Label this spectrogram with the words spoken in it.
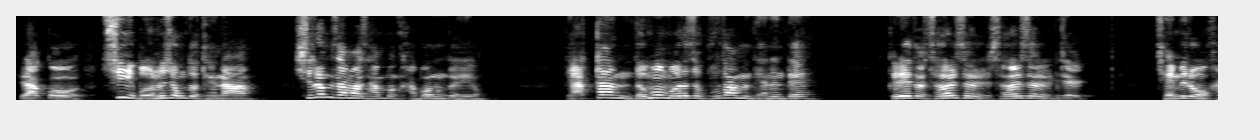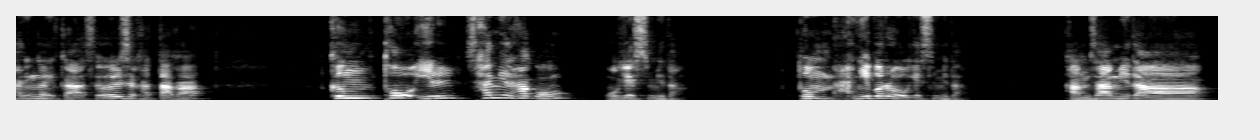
그래갖고 수입 어느 정도 되나 실험 삼아서 한번 가보는 거예요. 약간 너무 멀어서 부담은 되는데 그래도 슬슬 슬슬 이제 재미로 가는 거니까 슬슬 갔다가 금, 토, 일, 3일 하고 오겠습니다. 돈 많이 벌어 오겠습니다. 감사합니다.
